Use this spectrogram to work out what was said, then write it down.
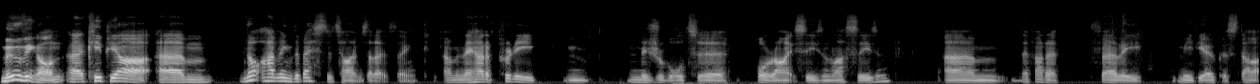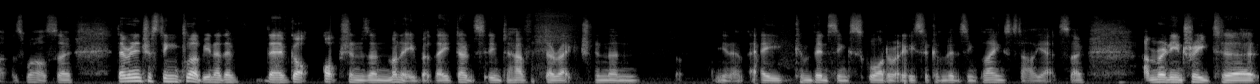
moving on, uh, QPR um, not having the best of times. I don't think. I mean, they had a pretty m- miserable to all right season last season. Um, they've had a fairly mediocre start as well. So they're an interesting club. You know, they've they've got options and money, but they don't seem to have direction and you know a convincing squad or at least a convincing playing style yet. So I'm really intrigued to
